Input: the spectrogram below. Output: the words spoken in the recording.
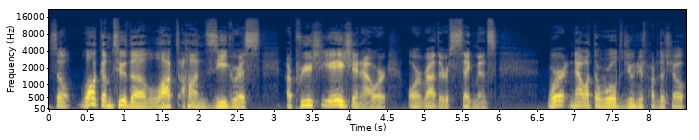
So, welcome to the Locked On Zegras Appreciation Hour, or rather, segments. We're now at the World Juniors part of the show.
